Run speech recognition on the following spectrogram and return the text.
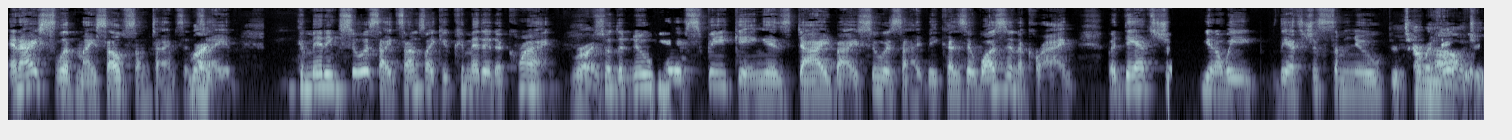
and I slip myself sometimes and right. say it, committing suicide sounds like you committed a crime. Right. So the new way of speaking is died by suicide because it wasn't a crime, but that's just, you know, we, that's just some new the terminology.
